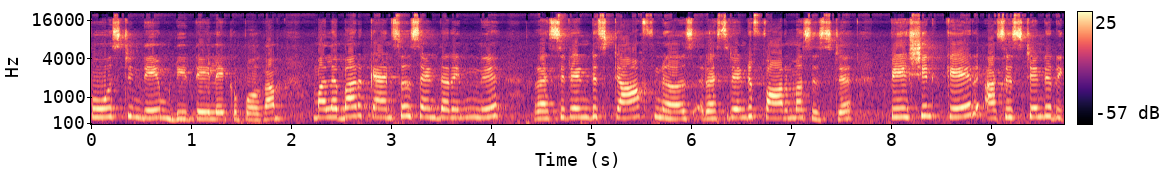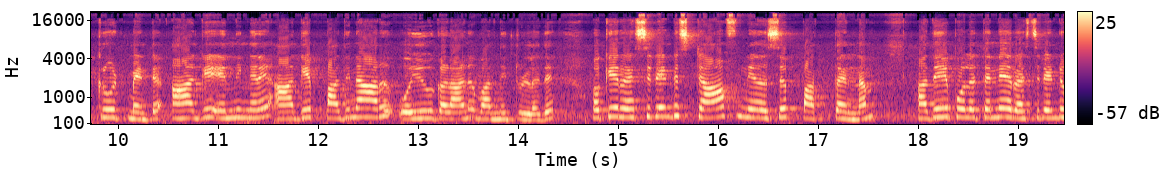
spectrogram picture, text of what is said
പോസ്റ്റിന്റെയും ഡീറ്റെയിലേക്ക് പോകാം. മലബാർ ക്യാൻസർ സെന്ററിന് resident staff nurse resident pharmacist patient care assistant recruitment ആകെ എന്നിങ്ങനെ ആകെ പതിനാറ് ഒഴിവുകളാണ് വന്നിട്ടുള്ളത്. ഓക്കെ റെസിഡന്റ് സ്റ്റാഫ് നേഴ്സ് പത്തെണ്ണം. അതേപോലെ തന്നെ റെസിഡന്റ്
